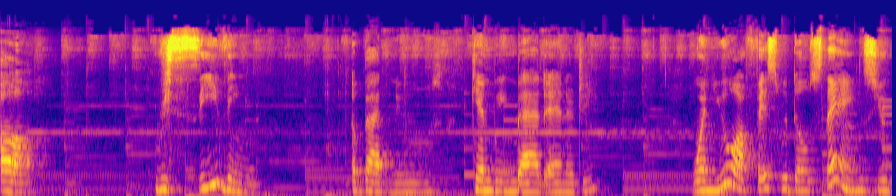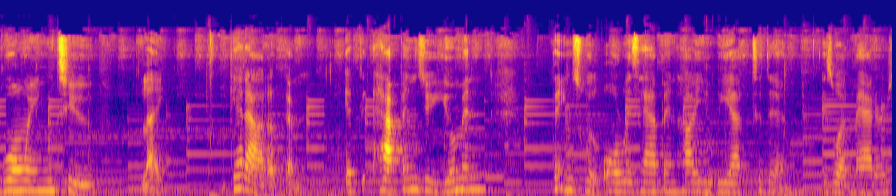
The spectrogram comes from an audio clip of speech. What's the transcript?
Uh, receiving a bad news can bring bad energy. When you are faced with those things, you're going to like get out of them. If it happens, you're human. Things will always happen. How you react to them is what matters.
